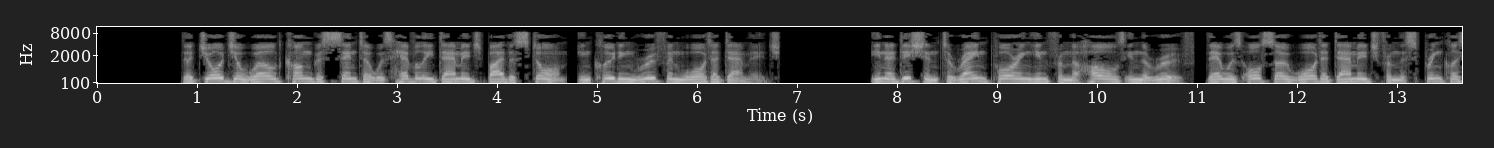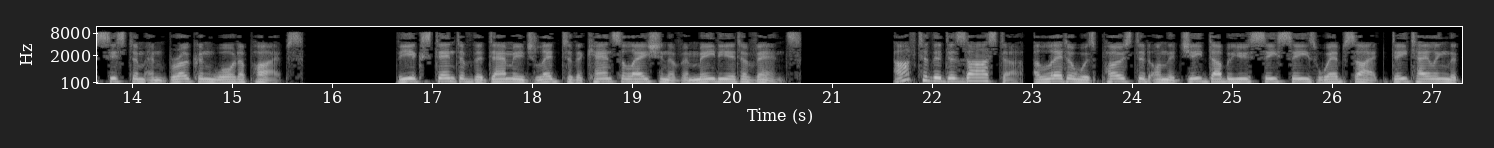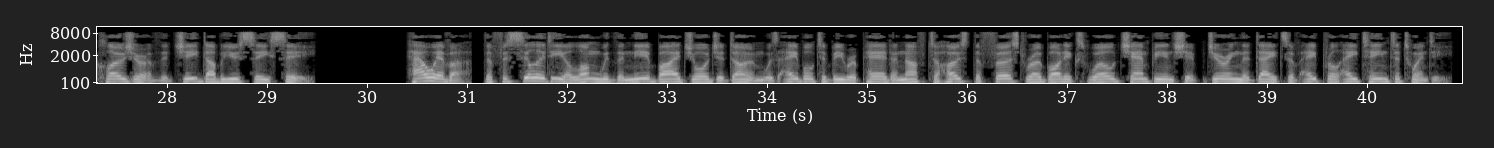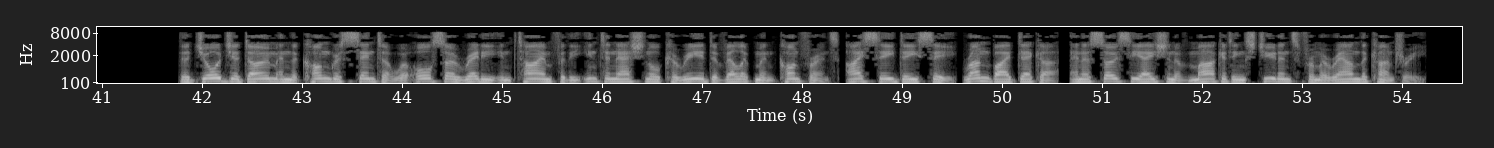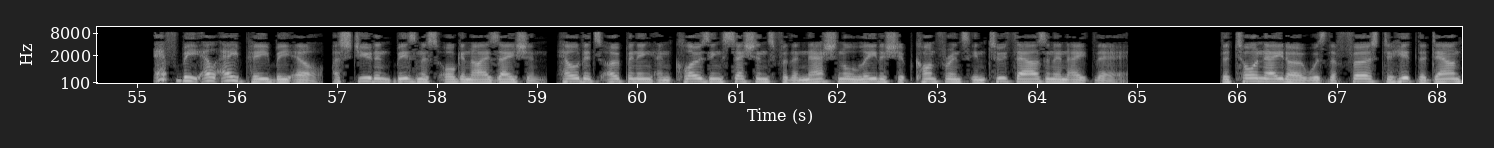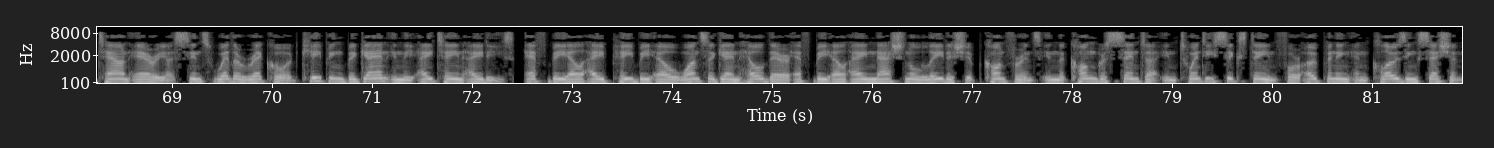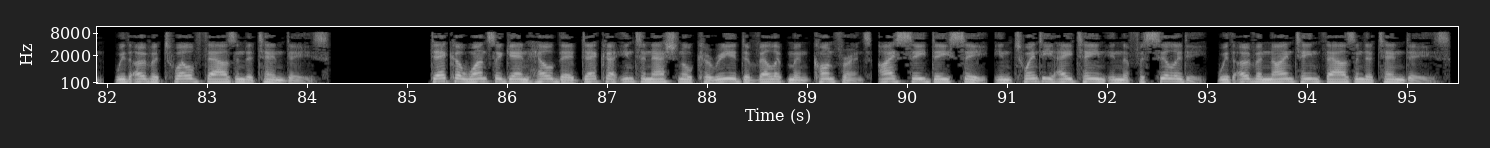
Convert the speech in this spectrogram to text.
The Georgia World Congress Center was heavily damaged by the storm, including roof and water damage. In addition to rain pouring in from the holes in the roof, there was also water damage from the sprinkler system and broken water pipes. The extent of the damage led to the cancellation of immediate events. After the disaster, a letter was posted on the GWCC's website detailing the closure of the GWCC. However, the facility along with the nearby Georgia Dome was able to be repaired enough to host the FIRST Robotics World Championship during the dates of April 18 to 20. The Georgia Dome and the Congress Center were also ready in time for the International Career Development Conference run by DECA, an association of marketing students from around the country. FBLAPBL, a student business organization, held its opening and closing sessions for the National Leadership Conference in 2008 there. The tornado was the first to hit the downtown area since weather record keeping began in the 1880s. FBLAPBL once again held their FBLA National Leadership Conference in the Congress Center in 2016 for opening and closing session, with over 12,000 attendees. DECA once again held their DECA International Career Development Conference in 2018 in the facility, with over 19,000 attendees.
